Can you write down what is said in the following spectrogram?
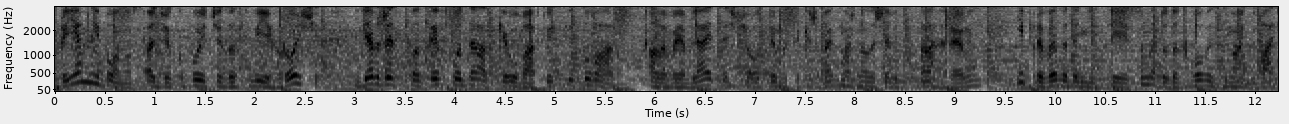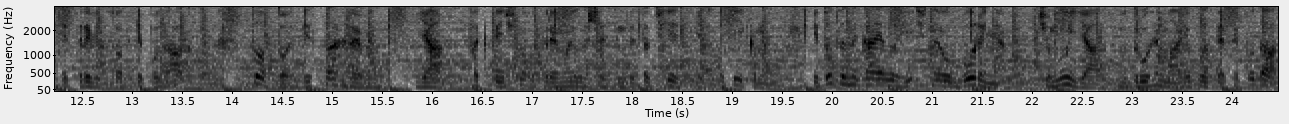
приємний бонус, адже купуючи за свої гроші, я вже сплатив податки у вартості товару. Але виявляється, що отримати кешбек можна лише від 100 гривень, і при виведенні з цієї суми додатково знімають 23% податку. Тобто зі 100 гривень я фактично отримаю лише 76 із копійками. І тут виникає логічне обурення, чому я вдруге маю платити податок.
